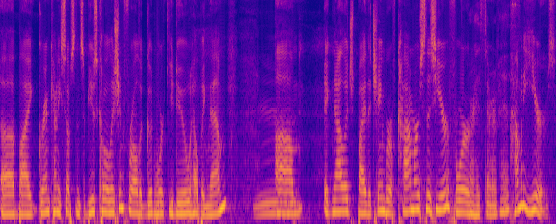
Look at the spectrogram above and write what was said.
uh, by Graham County Substance Abuse Coalition for all the good work you do helping them. Um, acknowledged by the Chamber of Commerce this year For for his service. how many years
